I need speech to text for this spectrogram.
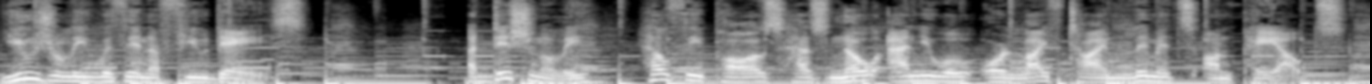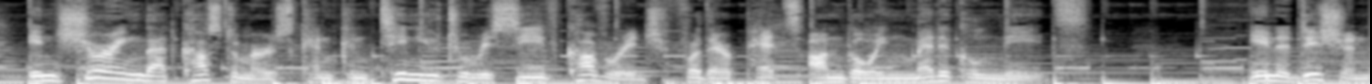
usually within a few days. Additionally, Healthy Paws has no annual or lifetime limits on payouts, ensuring that customers can continue to receive coverage for their pet's ongoing medical needs. In addition,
